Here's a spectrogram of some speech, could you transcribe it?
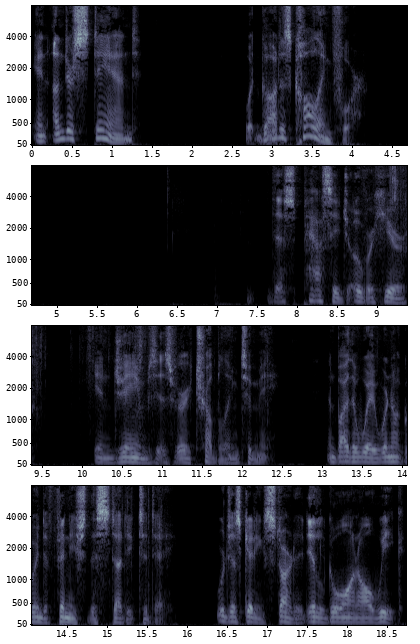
and understand what God is calling for. This passage over here in James is very troubling to me. And by the way, we're not going to finish this study today. We're just getting started. It'll go on all week.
